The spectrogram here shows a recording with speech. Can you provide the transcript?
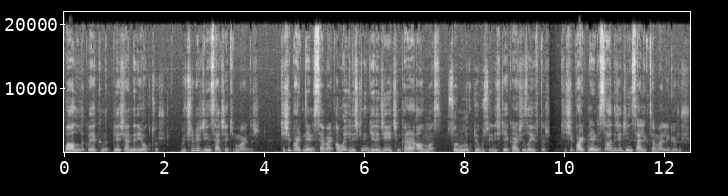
bağlılık ve yakınlık bileşenleri yoktur. Güçlü bir cinsel çekim vardır. Kişi partnerini sever ama ilişkinin geleceği için karar almaz. Sorumluluk duygusu ilişkiye karşı zayıftır. Kişi partnerini sadece cinsellik temelli görür.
